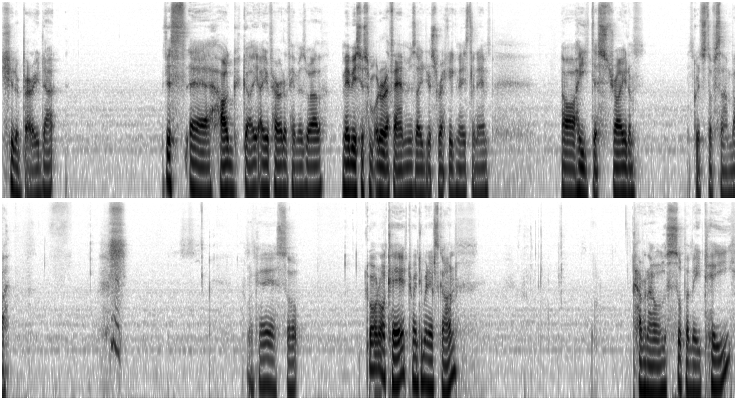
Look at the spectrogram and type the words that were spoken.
Should have buried that. This uh, Hogg guy, I've heard of him as well. Maybe it's just from other FMs. I just recognize the name. Oh, he destroyed him. Good stuff, Samba. Okay, so going okay. Twenty minutes gone. Having our supper made tea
